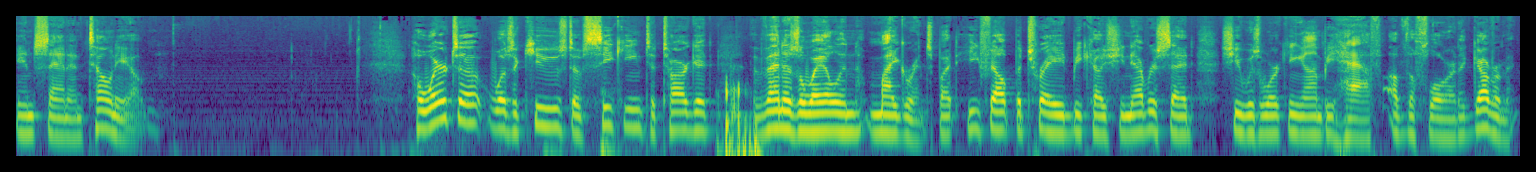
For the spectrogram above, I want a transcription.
in San Antonio. Huerta was accused of seeking to target Venezuelan migrants, but he felt betrayed because she never said she was working on behalf of the Florida government.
